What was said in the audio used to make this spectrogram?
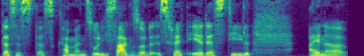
Das ist, das kann man so nicht sagen, sondern ist vielleicht eher der Stil einer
